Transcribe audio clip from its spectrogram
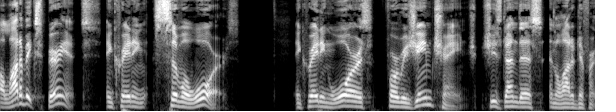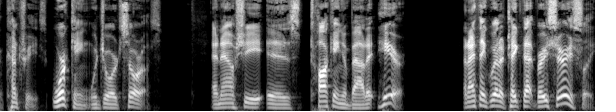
a lot of experience in creating civil wars, in creating wars for regime change. She's done this in a lot of different countries, working with George Soros. And now she is talking about it here. And I think we ought to take that very seriously.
